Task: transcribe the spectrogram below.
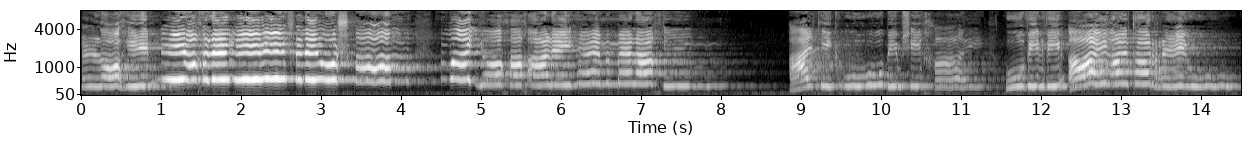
לא הניח אל תיגעו במשיחי, ובנביאי אל תרעו.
